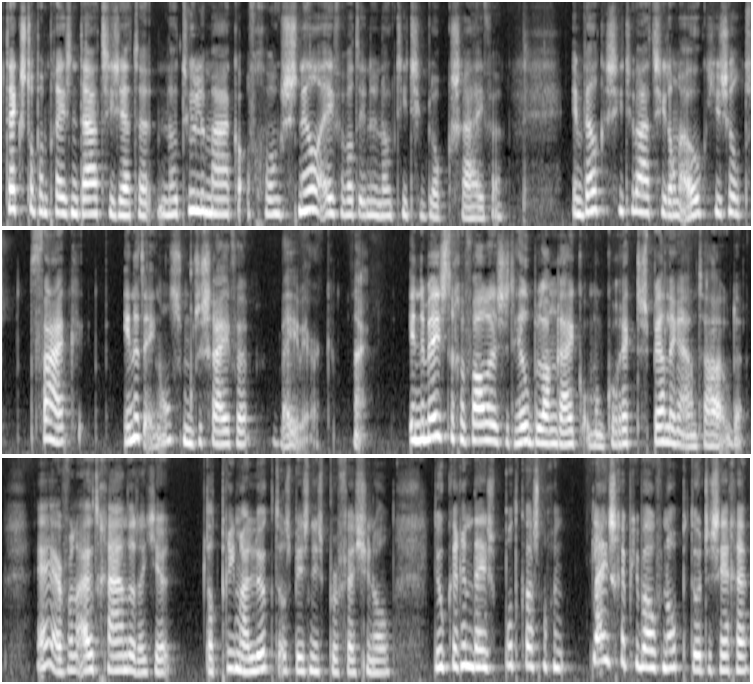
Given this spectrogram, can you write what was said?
tekst op een presentatie zetten, notulen maken of gewoon snel even wat in een notitieblok schrijven. In welke situatie dan ook, je zult vaak in het Engels moeten schrijven bij je werk. In de meeste gevallen is het heel belangrijk om een correcte spelling aan te houden. ervan uitgaande dat je dat prima lukt als business professional, doe ik er in deze podcast nog een klein schepje bovenop door te zeggen:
